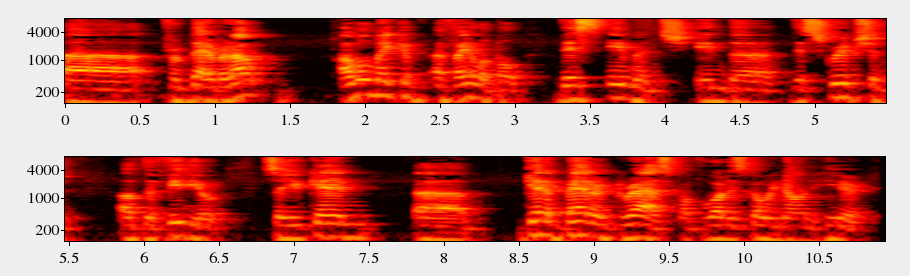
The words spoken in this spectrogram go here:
uh, from there. But I I will make available this image in the description of the video so you can uh, get a better grasp of what is going on here.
